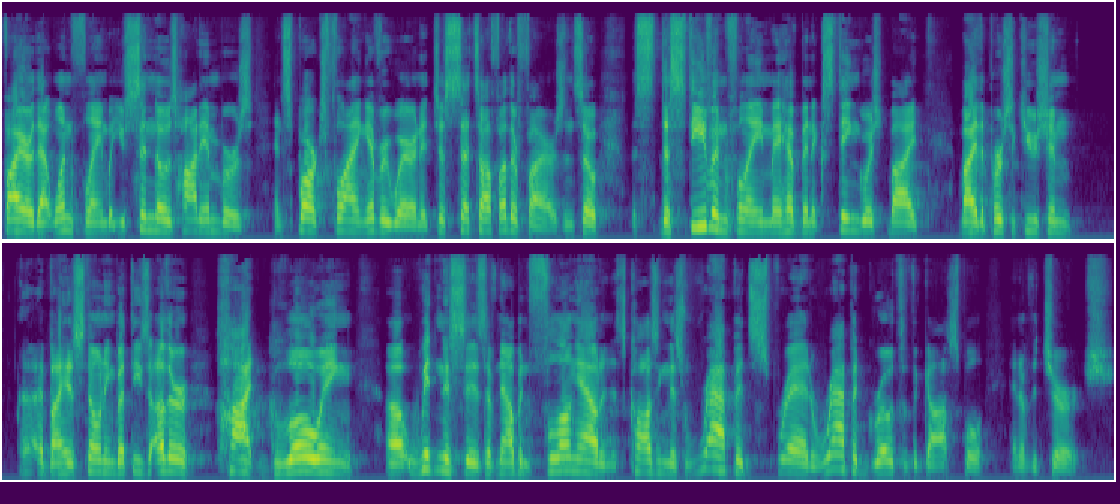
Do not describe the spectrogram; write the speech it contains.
fire, that one flame, but you send those hot embers and sparks flying everywhere and it just sets off other fires. And so the, Stephen flame may have been extinguished by, by the persecution, uh, by his stoning, but these other hot, glowing, uh, witnesses have now been flung out, and it's causing this rapid spread, rapid growth of the gospel and of the church.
